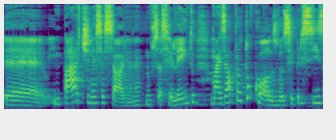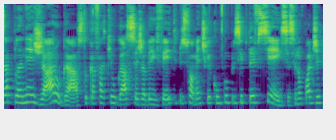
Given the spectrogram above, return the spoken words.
é, em parte necessária, né? Não precisa ser lento, mas há protocolos. Você precisa planejar o gasto para que o gasto seja bem feito e principalmente que cumpra o princípio da eficiência. Você não pode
